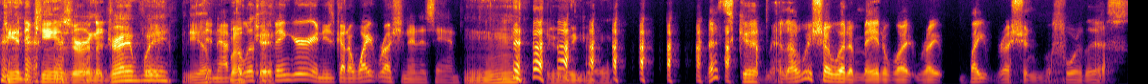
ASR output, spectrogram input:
candy canes are in the driveway. Yep. Didn't have to lift a finger, and he's got a white Russian in his hand. Mm, here we go. that's good, man. I wish I would have made a white right white Russian before this.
